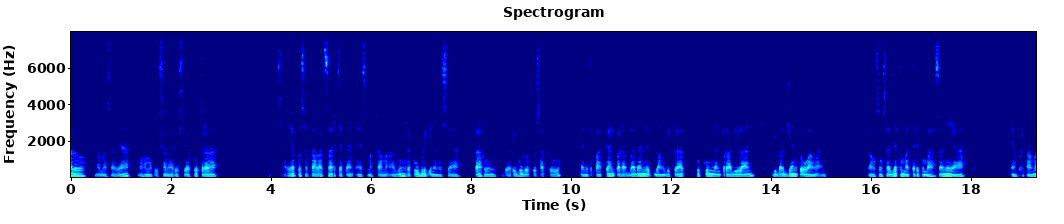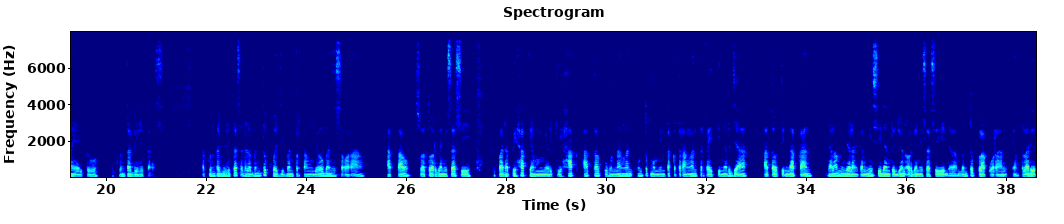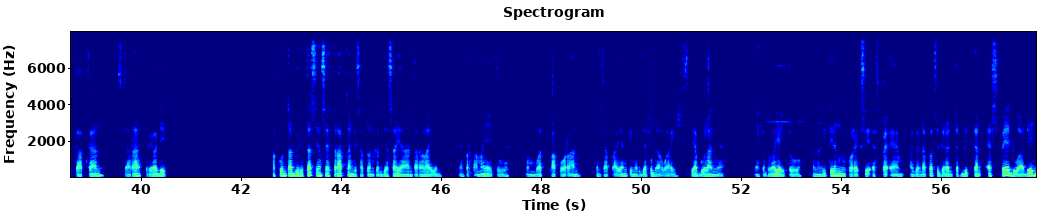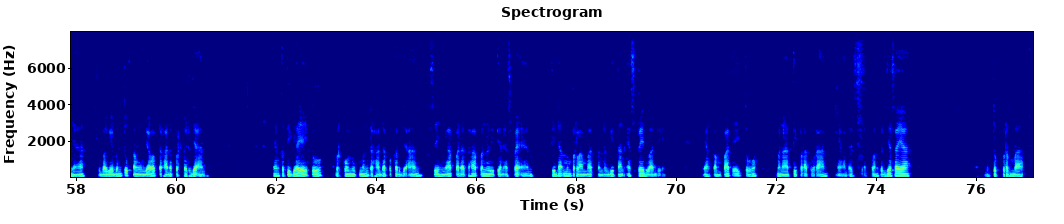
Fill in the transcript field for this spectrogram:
Halo, nama saya Muhammad Iksan Aristia Putra. Saya peserta Latsar CPNS Mahkamah Agung Republik Indonesia tahun 2021 dan ditempatkan pada Badan Litbang Diklat Hukum dan Peradilan di bagian keuangan. Langsung saja ke materi pembahasannya ya. Yang pertama yaitu akuntabilitas. Akuntabilitas adalah bentuk kewajiban pertanggungjawaban seseorang atau suatu organisasi kepada pihak yang memiliki hak atau kewenangan untuk meminta keterangan terkait kinerja atau tindakan dalam menjalankan misi dan tujuan organisasi dalam bentuk pelaporan yang telah ditetapkan secara periodik. Akuntabilitas yang saya terapkan di satuan kerja saya antara lain, yang pertama yaitu membuat laporan pencapaian kinerja pegawai setiap bulannya. Yang kedua yaitu meneliti dan mengkoreksi SPM agar dapat segera diterbitkan SP2D-nya sebagai bentuk tanggung jawab terhadap pekerjaan. Yang ketiga yaitu berkomitmen terhadap pekerjaan sehingga pada tahap penelitian SPM tidak memperlambat penerbitan SP2D. Yang keempat yaitu menaati peraturan yang ada di satuan kerja saya. Untuk,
